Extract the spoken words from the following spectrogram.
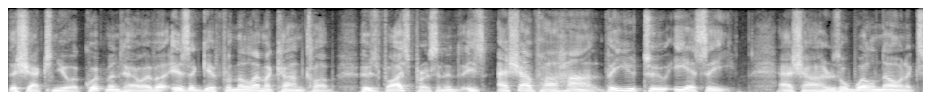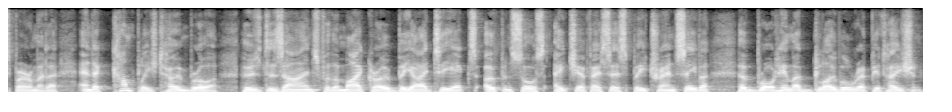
The Shack's new equipment, however, is a gift from the Lamakaan Club, whose vice president is Ashhar Farhan, VU2ESE. Ashhar is a well known experimenter and accomplished home brewer whose designs for the Micro BITX open source HFSSB transceiver have brought him a global reputation.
